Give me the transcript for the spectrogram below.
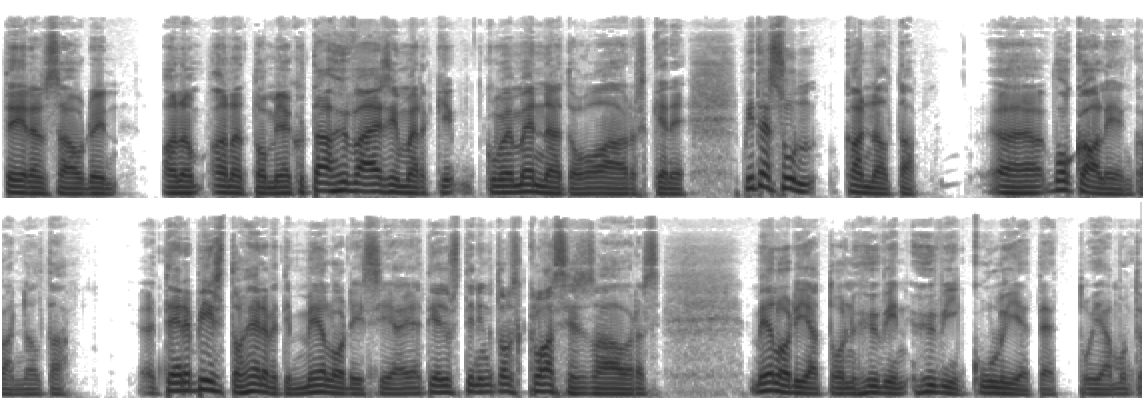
teidän Saudin anatomia, kun tämä on hyvä esimerkki, kun me mennään tuohon Aarskene. Miten sun kannalta, äh, vokaalien kannalta, teidän biisit on helvetin melodisia ja tietysti niin kuin klassisessa Aurassa melodiat on hyvin, hyvin kuljetettuja, mutta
